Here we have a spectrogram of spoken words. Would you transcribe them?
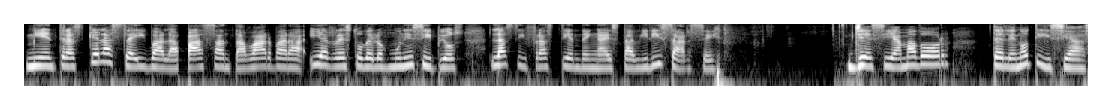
mientras que La Ceiba, La Paz, Santa Bárbara y el resto de los municipios las cifras tienden a estabilizarse. Jesse Amador, Telenoticias.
